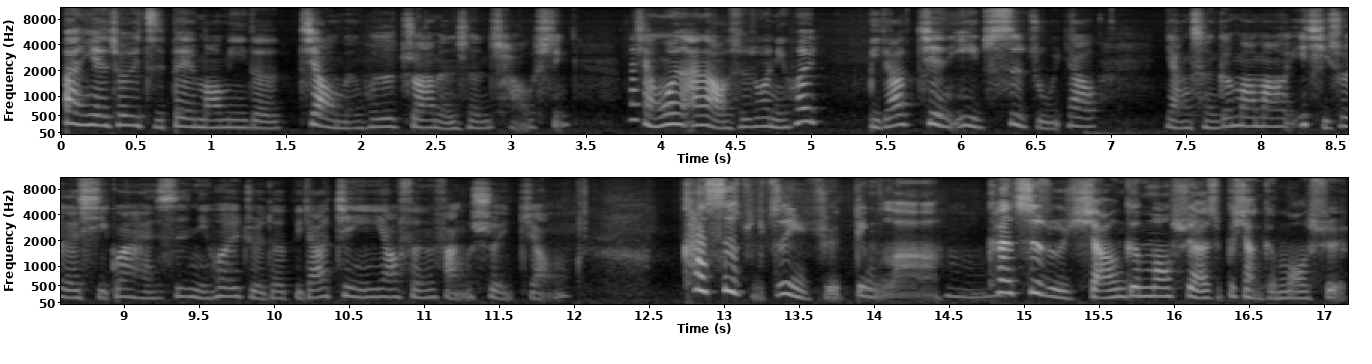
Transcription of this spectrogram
半夜就一直被猫咪的叫门或是抓门声吵醒。那想问安老师说，你会比较建议饲主要养成跟猫猫一起睡的习惯，还是你会觉得比较建议要分房睡觉？看饲主自己决定啦。看饲主想要跟猫睡还是不想跟猫睡。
